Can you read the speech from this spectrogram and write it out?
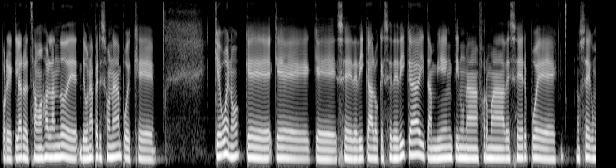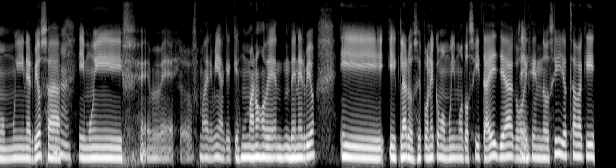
porque claro, estamos hablando de, una persona pues que, que bueno, que, que se dedica a lo que se dedica y también tiene una forma de ser pues, no sé, como muy nerviosa y muy... eh, eh, madre mía, que, que es un manojo de, de nervios y, y claro, se pone como muy modosita ella, como Sí. diciendo, sí, yo estaba aquí,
